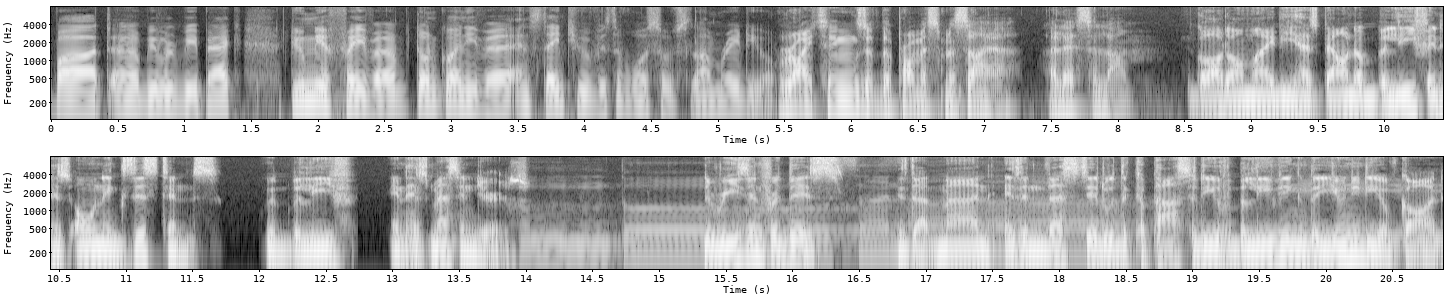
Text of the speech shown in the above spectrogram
but uh, we will be back. Do me a favor, don't go anywhere, and stay tuned with the Voice of Islam radio. Writings of the Promised Messiah, alayhi salam. God Almighty has bound up belief in His own existence with belief in His messengers. The reason for this is that man is invested with the capacity of believing in the unity of God,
